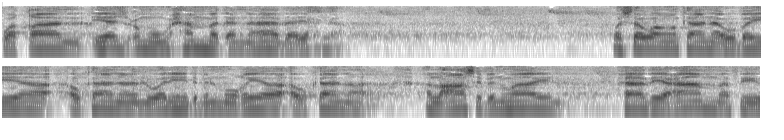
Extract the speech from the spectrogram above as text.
وقال يزعم محمد أن هذا يحيى. وسواء كان أبي أو كان الوليد بن المغيرة أو كان العاص بن وائل هذه عامة في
